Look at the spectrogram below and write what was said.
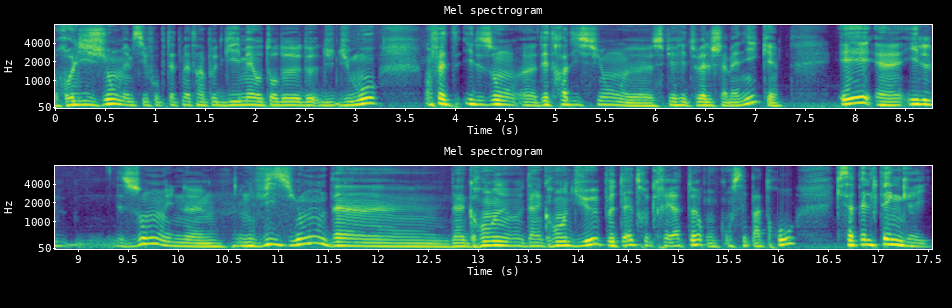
religion, même s'il faut peut-être mettre un peu de guillemets autour de, du, mot. En fait, ils ont euh, des traditions spirituelles chamaniques et ils ont une, une vision d'un grand, grand dieu, peut-être créateur, on ne sait pas trop, qui s'appelle Tengri.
